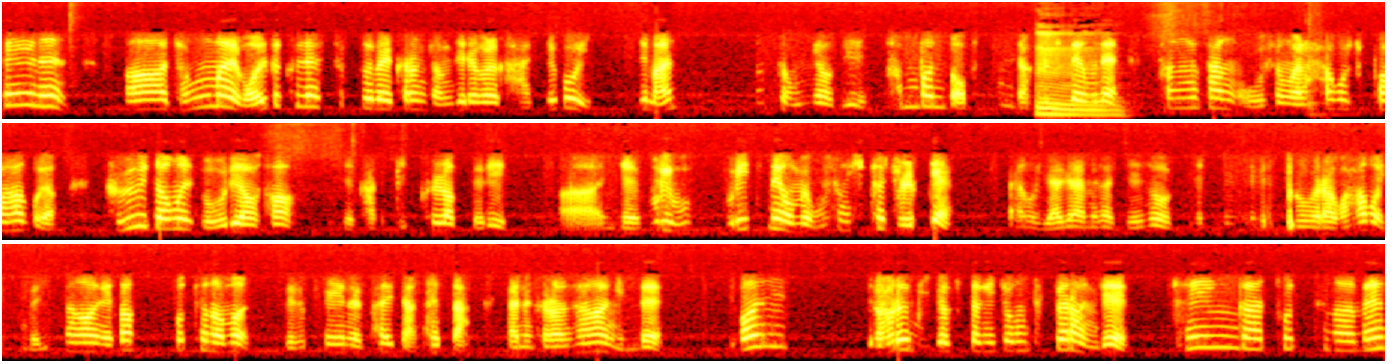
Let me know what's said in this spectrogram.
케인은 어, 정말 월드 클래스급의 그런 경기력을 가지고 있지만 경력이 한 번도 없습니다. 그렇기 음. 때문에 항상 우승을 하고 싶어 하고요. 그 점을 노려서 이제 각 빅클럽들이 아 이제 우리 우리 팀에 오면 우승 시켜 줄게라고 이야기를 하면서 계속 들어오라고 하고 있습니다. 이 상황에서 토트넘은 계속 케인을 팔지 않겠다라는 그런 상황인데 이번 여름 이적 시장이 조금 특별한 게 케인과 토트넘의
